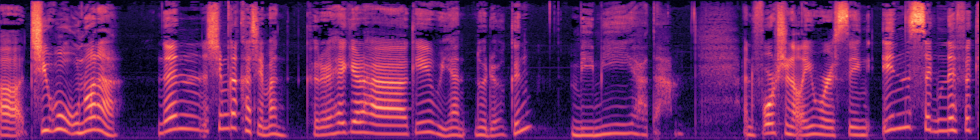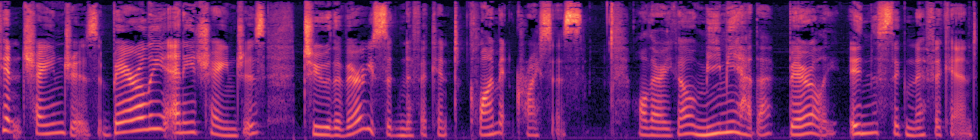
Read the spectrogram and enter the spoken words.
uh, 지구 온난화는 심각하지만 그를 해결하기 위한 노력은 미미하다. Unfortunately, we're seeing insignificant changes, barely any changes to the very significant climate crisis. Well, there you go. Mimi had that barely insignificant.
